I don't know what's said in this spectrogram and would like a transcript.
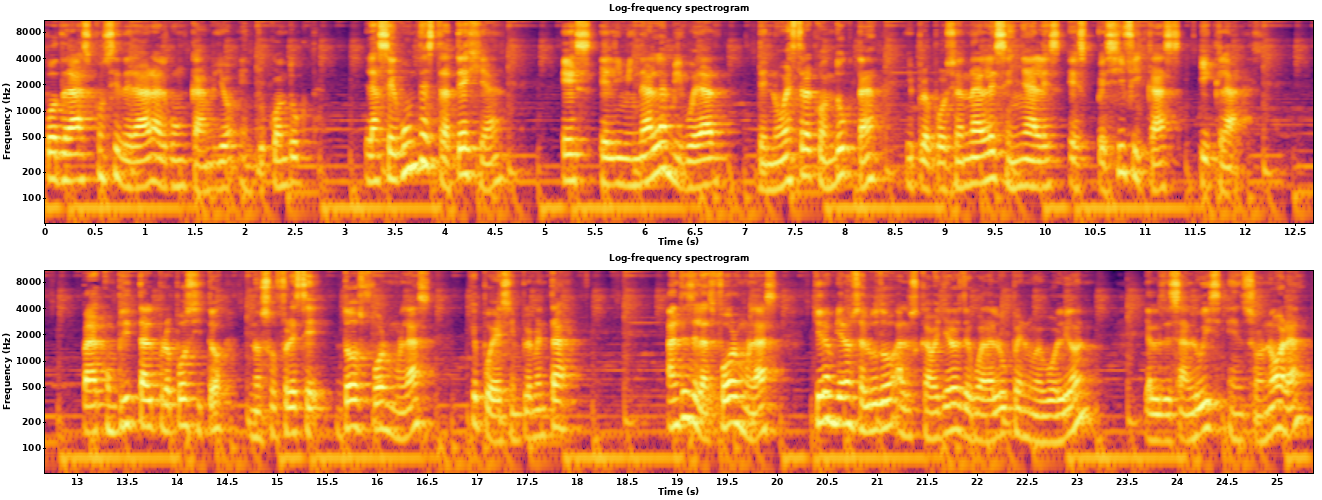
podrás considerar algún cambio en tu conducta. La segunda estrategia es eliminar la ambigüedad de nuestra conducta y proporcionarle señales específicas y claras. Para cumplir tal propósito nos ofrece dos fórmulas que puedes implementar. Antes de las fórmulas, quiero enviar un saludo a los caballeros de Guadalupe en Nuevo León y a los de San Luis en Sonora.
